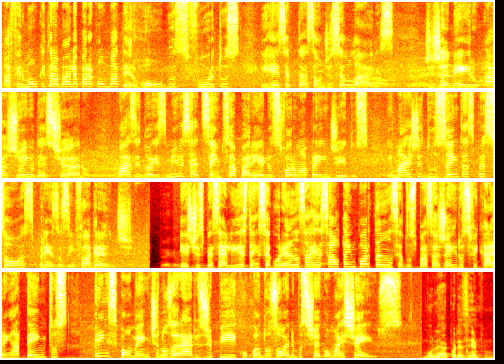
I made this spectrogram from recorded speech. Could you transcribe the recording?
afirmou que trabalha para combater roubos, furtos e receptação de celulares. De janeiro a junho deste ano, quase 2.700 aparelhos foram apreendidos e mais de 200 pessoas presas em flagrante. Este especialista em segurança ressalta a importância dos passageiros ficarem atentos, principalmente nos horários de pico, quando os ônibus chegam mais cheios. Mulher, por exemplo,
